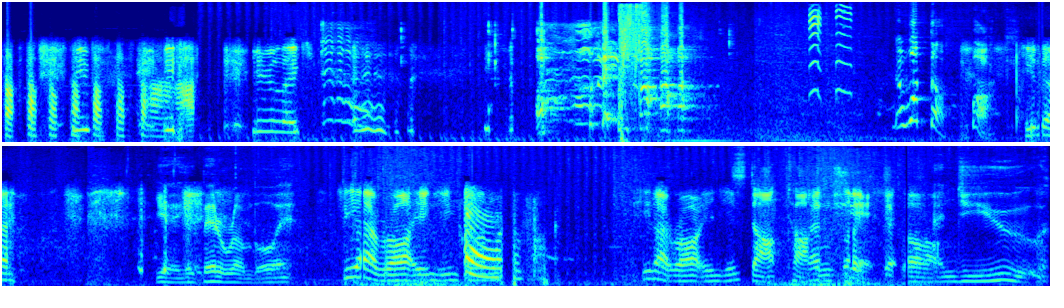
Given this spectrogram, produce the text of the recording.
Stop, stop, stop, stop, stop, stop, stop. You're like. Oh my god! Now what the fuck? See that? Yeah, you better run, boy. See that raw engine? Oh, what the fuck? See that raw engine? Stop talking That's shit. like shit raw. And you.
